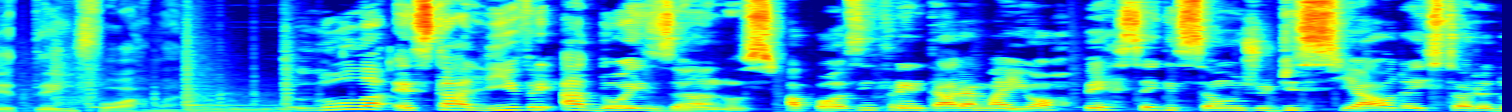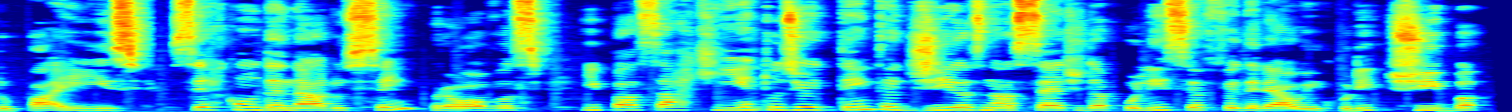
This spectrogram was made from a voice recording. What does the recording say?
PT informa. Lula está livre há dois anos, após enfrentar a maior perseguição judicial da história do país, ser condenado sem provas e passar 580 dias na sede da Polícia Federal em Curitiba.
